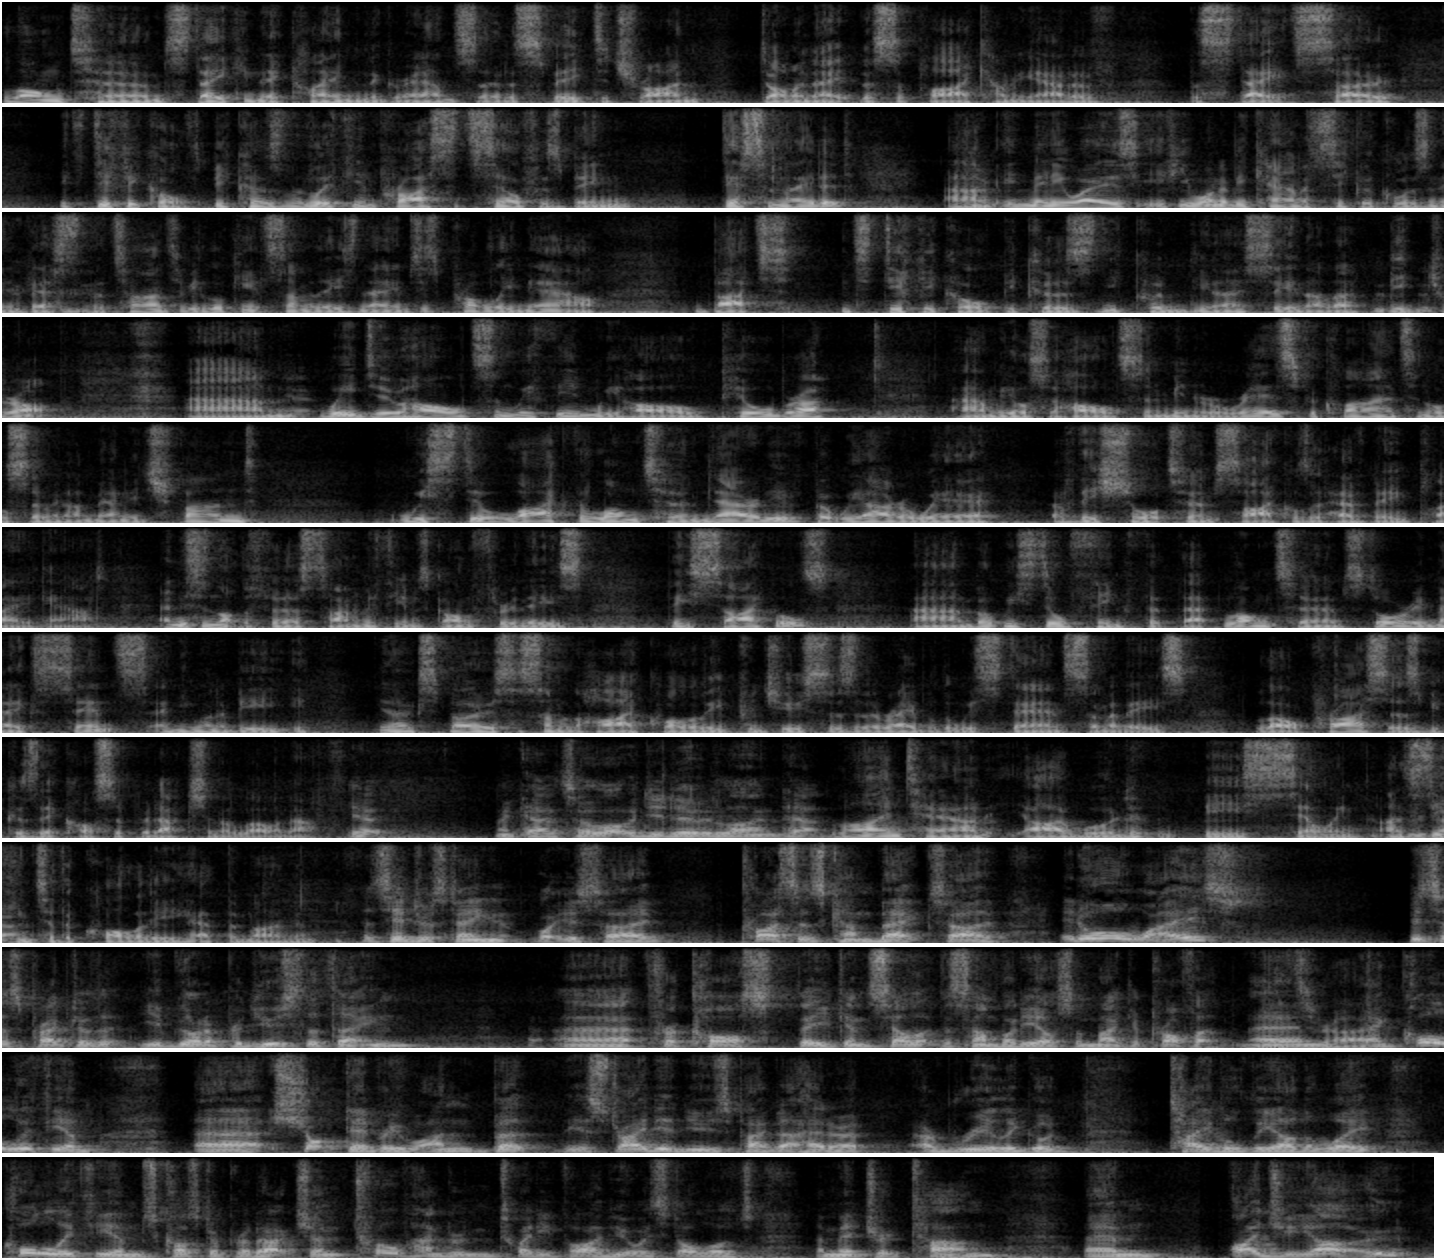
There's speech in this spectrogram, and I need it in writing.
long term staking their claim in the ground, so to speak, to try and dominate the supply coming out of the States. So it's difficult because the lithium price itself has been decimated. Um, in many ways, if you want to be counter cyclical as an investor, the time to be looking at some of these names is probably now. But it's difficult because you could, you know, see another big drop. Um, yeah. We do hold some lithium. We hold Pilbara. Um, we also hold some mineral res for clients and also in our managed fund. We still like the long term narrative, but we are aware of these short term cycles that have been playing out. And this is not the first time lithium's gone through these, these cycles. Um, but we still think that that long-term story makes sense, and you want to be, you know, exposed to some of the high-quality producers that are able to withstand some of these low prices because their costs of production are low enough. Yep. Okay, so what would you do with Liontown? Liontown, I would be selling. I'm sticking to the quality at the moment. It's interesting what you say. Prices come back, so it always business practice. You've got to produce the thing uh, for a cost that you can sell it to somebody else and make a profit. That's and, right. And Core Lithium uh, shocked everyone, but the Australian newspaper had a, a really good table the other week. Core Lithium's cost of production, 1,225 US dollars a metric ton. Um, IGO,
